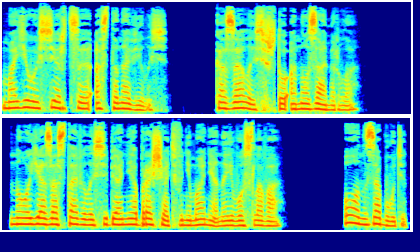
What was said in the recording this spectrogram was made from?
Мое сердце остановилось. Казалось, что оно замерло. Но я заставила себя не обращать внимания на его слова. Он забудет.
